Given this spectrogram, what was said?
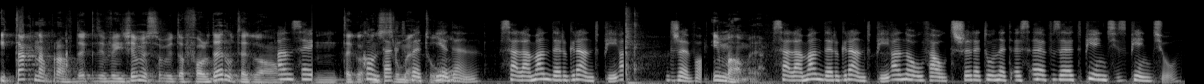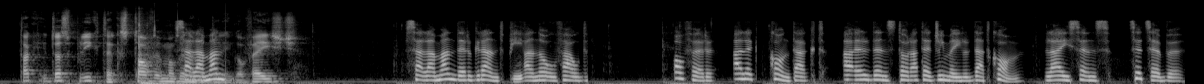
I tak naprawdę, gdy wejdziemy sobie do folderu tego, Anse mm, tego kontakt instrumentu, B1 Salamander Grand Piano Drzewo. I mamy. Salamander Grand Piano V3 Retunet SFZ 5 z 5. Tak, i to jest plik tekstowy, mogę Salaman- do niego wejść. Salamander Grand Piano V2. Offer, Alek, kontakt, aldenstore.gmail.com, license, CCB.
